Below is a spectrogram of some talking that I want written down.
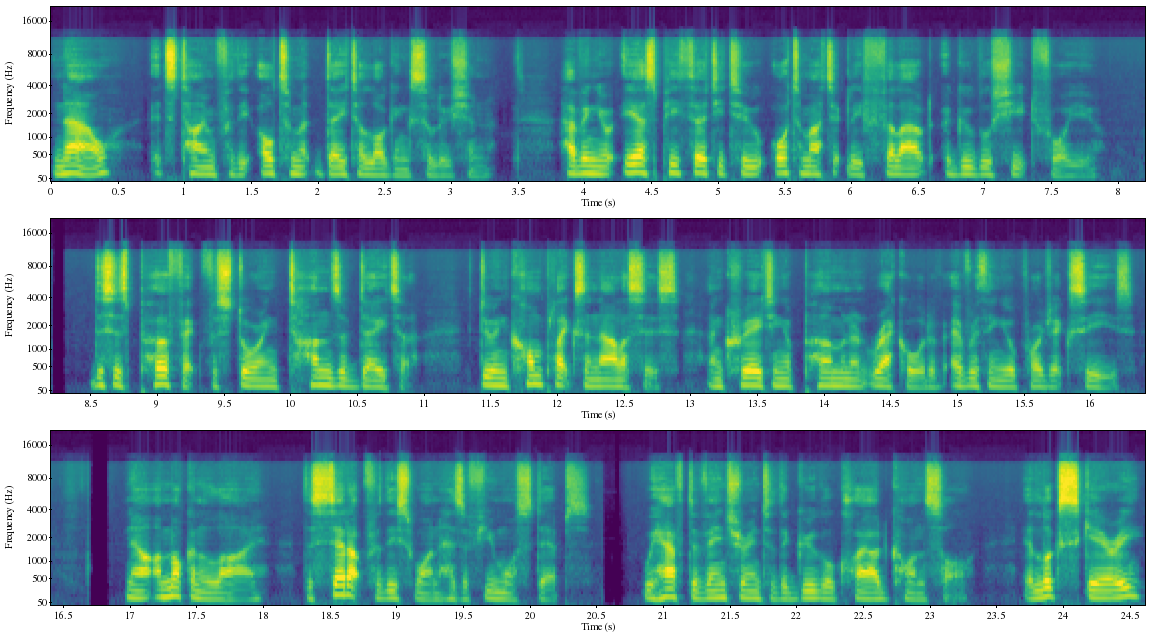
now, it's time for the ultimate data logging solution, having your ESP32 automatically fill out a Google Sheet for you. This is perfect for storing tons of data, doing complex analysis, and creating a permanent record of everything your project sees. Now, I'm not going to lie, the setup for this one has a few more steps. We have to venture into the Google Cloud Console. It looks scary,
